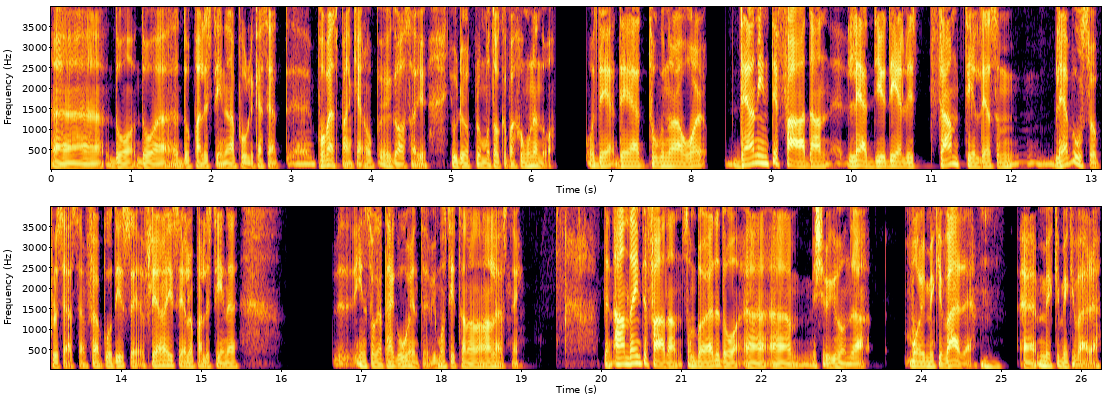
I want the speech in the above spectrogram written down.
eh, då, då, då palestinierna på olika sätt eh, på Västbanken och i Gaza gjorde uppror mot ockupationen. Då. Och det, det tog några år den intifadan ledde ju delvis fram till det som blev Osloprocessen för att både flera israeler och palestinier insåg att det här går ju inte, vi måste hitta någon annan lösning. Den andra intifadan som började då eh, 2000 eh, var ju mycket värre. Mm. Eh, mycket, mycket värre.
